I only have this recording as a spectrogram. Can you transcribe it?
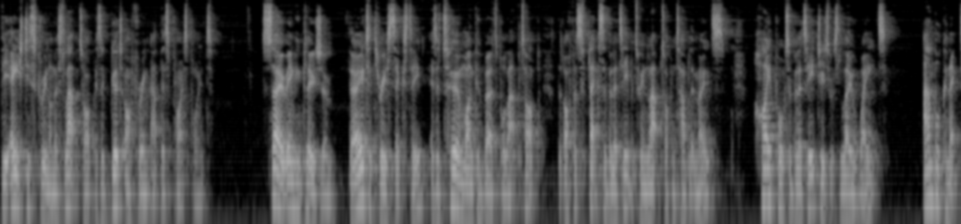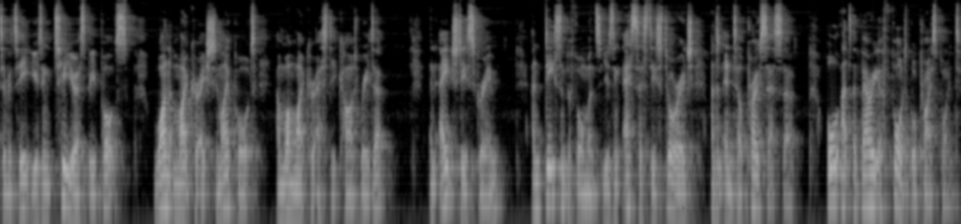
the HD screen on this laptop is a good offering at this price point. So, in conclusion, the IOTA 360 is a two-in-one convertible laptop that offers flexibility between laptop and tablet modes, high portability due to its low weight, ample connectivity using two USB ports, one micro HDMI port and one micro SD card reader, an HD screen, and decent performance using SSD storage and an Intel processor, all at a very affordable price point.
